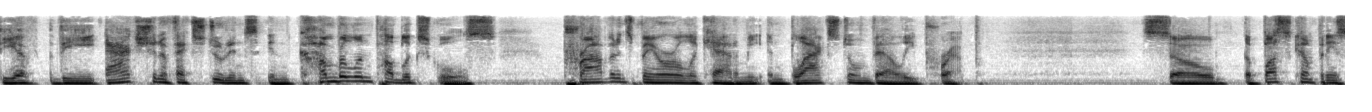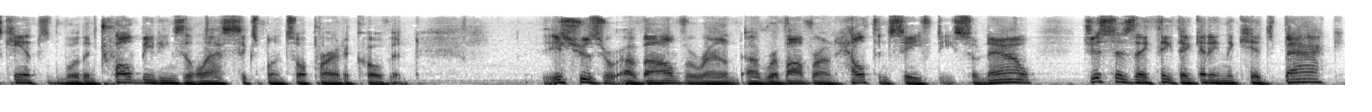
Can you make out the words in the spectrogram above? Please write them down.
The the action affects students in Cumberland Public Schools, Providence Mayoral Academy, and Blackstone Valley Prep. So the bus company has canceled more than 12 meetings in the last six months, all prior to COVID. The issues revolve around uh, revolve around health and safety. So now, just as they think they're getting the kids back,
